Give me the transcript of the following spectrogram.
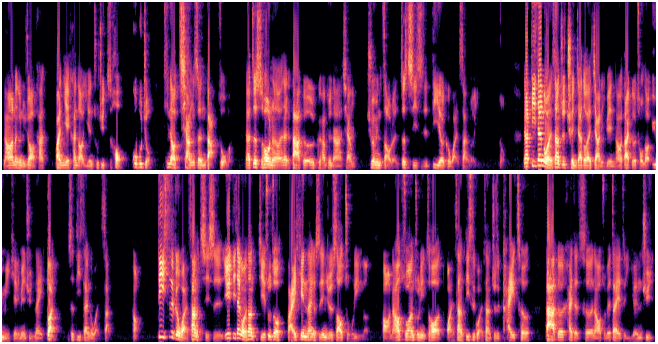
然后那个女主角她半夜看到严出去之后，过不久听到枪声大作嘛。那这时候呢，那个大哥二哥他们就拿着枪去外面找人，这其实是第二个晚上而已哦。那第三个晚上就全家都在家里面，然后大哥冲到玉米田里面去那一段是第三个晚上。好，第四个晚上其实因为第三个晚上结束之后，白天那个时间你就是烧竹林了。好，然后烧完竹林之后，晚上第四个晚上就是开车，大哥开着车，然后准备带着人去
